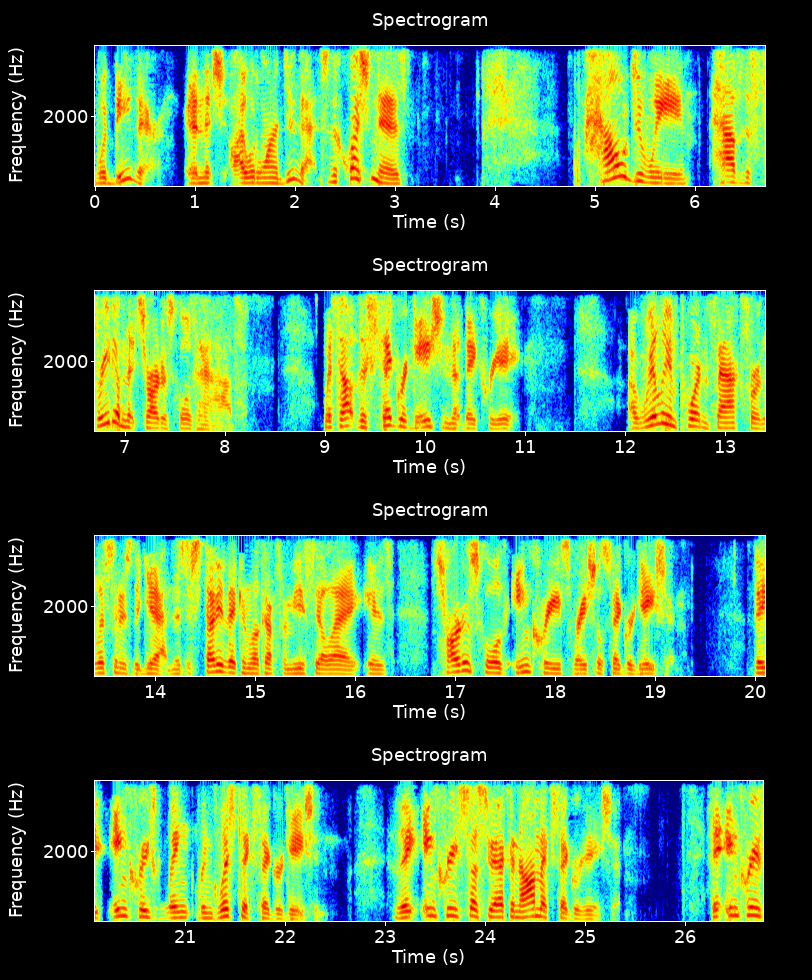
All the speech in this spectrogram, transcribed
would be there, and that I would want to do that. So the question is, how do we have the freedom that charter schools have without the segregation that they create? A really important fact for listeners to get, and there's a study they can look up from UCLA, is charter schools increase racial segregation. They increase ling- linguistic segregation. They increase socioeconomic segregation. They increase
